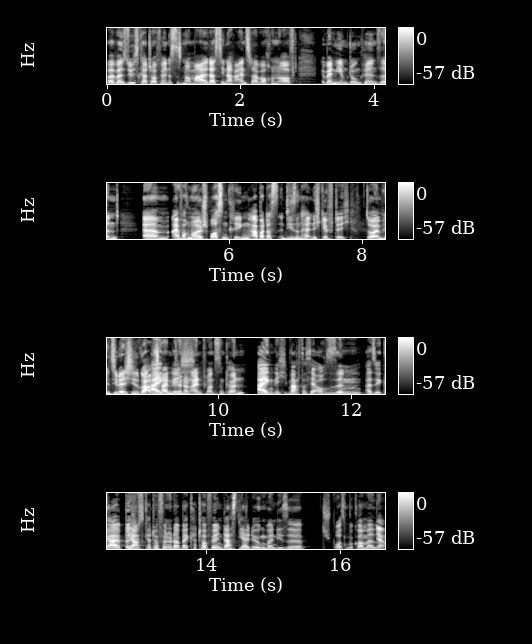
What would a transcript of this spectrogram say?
Weil bei Süßkartoffeln ist es normal, dass die nach ein, zwei Wochen oft, wenn die im Dunkeln sind, ähm, einfach neue Sprossen kriegen, aber das, die sind halt nicht giftig. So, im Prinzip hätte ich die sogar abschneiden Eigentlich- können und einpflanzen können. Eigentlich macht das ja auch Sinn, also egal bei Ja. Süßkartoffeln oder bei Kartoffeln, dass die halt irgendwann diese Sprossen bekommen, also Ja.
